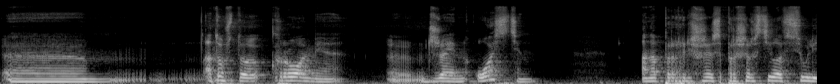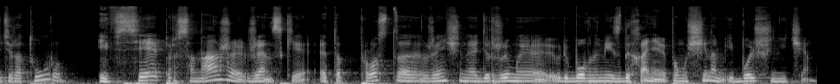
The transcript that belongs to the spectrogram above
эм, о том, что кроме э, Джейн Остин, она прошер- прошерстила всю литературу, и все персонажи женские — это просто женщины, одержимые любовными издыханиями по мужчинам, и больше ничем.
